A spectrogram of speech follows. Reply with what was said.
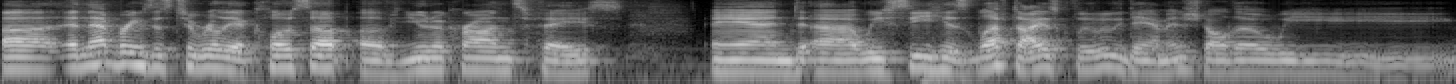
uh, and that brings us to really a close up of Unicron's face. And uh, we see his left eye is clearly damaged, although we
